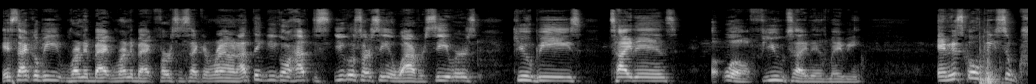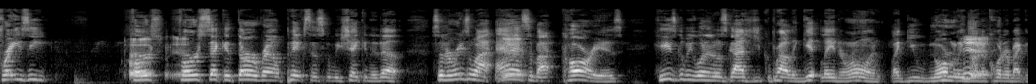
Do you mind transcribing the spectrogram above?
It's not going to be running back, running back first and second round. I think you're going to have to, you're to start seeing wide receivers, QBs, tight ends, uh, well, a few tight ends maybe. And it's going to be some crazy first, Yeah. first, second, third round picks that's going to be shaking it up. So the reason why I asked about Carr is he's going to be one of those guys you could probably get later on, like you normally would Yeah. a quarterback.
